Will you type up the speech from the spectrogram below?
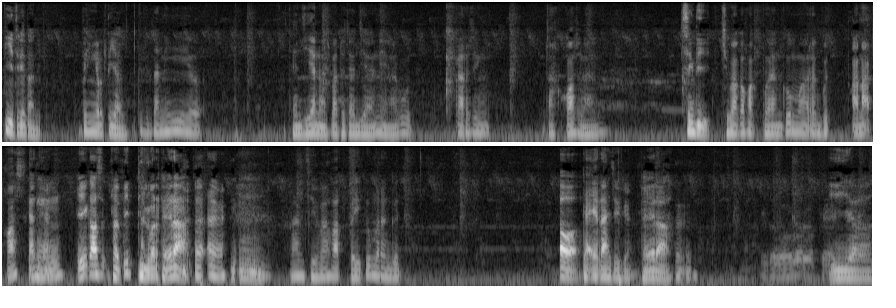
piye ceritane? Pengen ngerti aku. ceritanya iki yo janjian mas pada janjian ya aku karo sing cah kos lah Sing di? jiwa kefakboanku merenggut anak kos kan ya Hmm. Iki kos berarti di luar daerah. Heeh. Heeh. Lan jiwa iku merenggut Oh, daerah juga. daerah. Iya.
